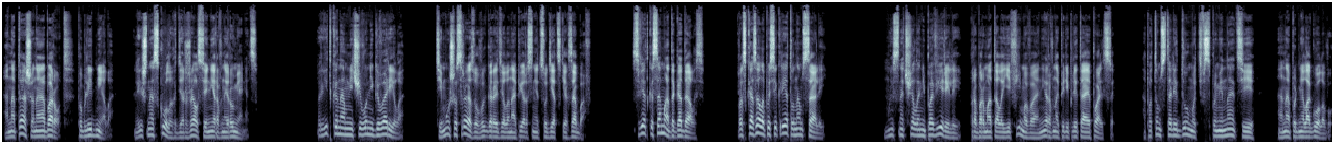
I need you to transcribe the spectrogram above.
а Наташа, наоборот, побледнела, Лишь на скулах держался нервный румянец. Ритка нам ничего не говорила. Тимуша сразу выгородила наперсницу детских забав. Светка сама догадалась. Рассказала по секрету нам с Алей. «Мы сначала не поверили», — пробормотала Ефимова, нервно переплетая пальцы. А потом стали думать, вспоминать и... Она подняла голову.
